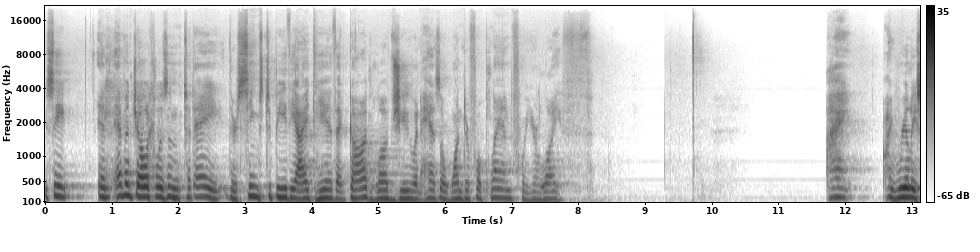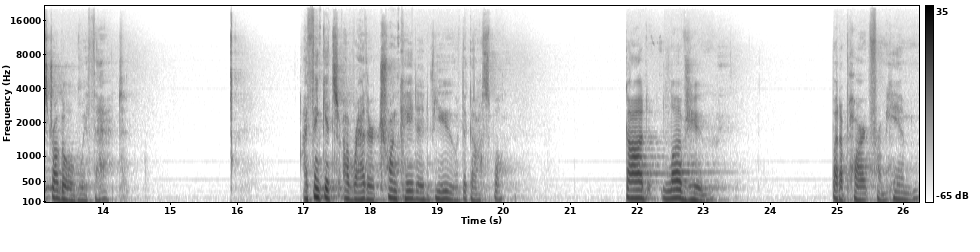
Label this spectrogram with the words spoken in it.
You see, in evangelicalism today, there seems to be the idea that God loves you and has a wonderful plan for your life. I, I really struggle with that. I think it's a rather truncated view of the gospel. God loves you, but apart from Him,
